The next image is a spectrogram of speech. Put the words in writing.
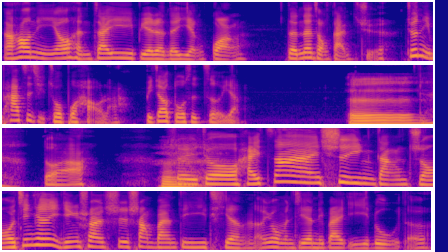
然后你又很在意别人的眼光的那种感觉，就你怕自己做不好啦，比较多是这样。嗯，对啊。所以就还在适应当中。我今天已经算是上班第一天了，因为我们今天礼拜一录的，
